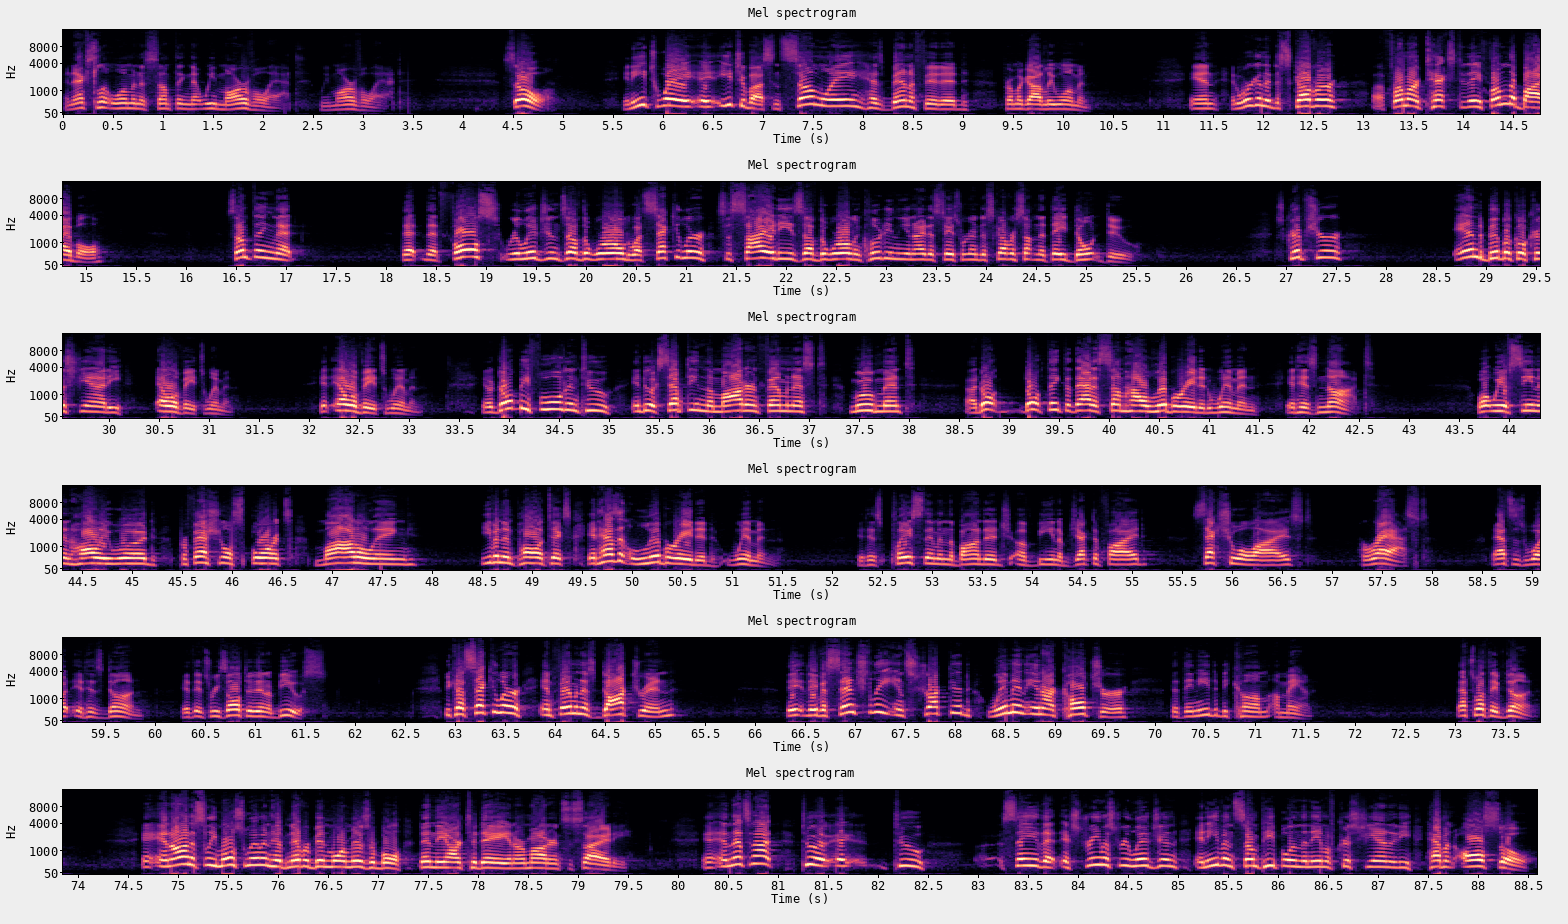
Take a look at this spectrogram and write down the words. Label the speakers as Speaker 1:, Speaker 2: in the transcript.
Speaker 1: An excellent woman is something that we marvel at. We marvel at. So, in each way, each of us in some way has benefited from a godly woman. And, and we're going to discover uh, from our text today, from the Bible, something that, that, that false religions of the world, what secular societies of the world, including the United States, we're going to discover something that they don't do. Scripture and biblical Christianity elevates women. It elevates women. You know, don't be fooled into, into accepting the modern feminist movement. Uh, don't, don't think that that has somehow liberated women. It has not. What we have seen in Hollywood, professional sports, modeling, even in politics, it hasn't liberated women. It has placed them in the bondage of being objectified, sexualized, harassed. That's what it has done. It's resulted in abuse. Because secular and feminist doctrine, they, they've essentially instructed women in our culture that they need to become a man. That's what they've done. And, honestly, most women have never been more miserable than they are today in our modern society. And, and that's not to, uh, to say that extremist religion and even some people in the name of Christianity haven't also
